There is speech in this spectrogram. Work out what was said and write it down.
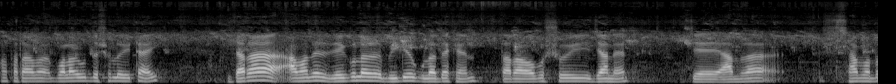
কথাটা বলার উদ্দেশ্য হলো এটাই, যারা আমাদের রেগুলার ভিডিওগুলো দেখেন, তারা অবশ্যই জানেন যে আমরা সামান্য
